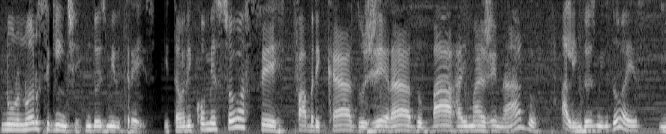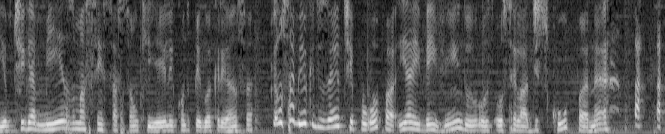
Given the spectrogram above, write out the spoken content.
no, no, ano seguinte, em 2003. Então ele começou a ser fabricado, gerado, barra, imaginado ali em 2002. E eu tive a mesma sensação que ele quando pegou a criança, porque eu não sabia o que dizer, tipo, opa, e aí, bem-vindo, ou, ou sei lá, desculpa, né?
